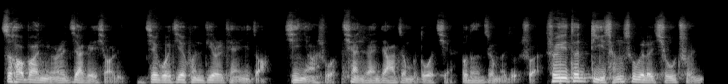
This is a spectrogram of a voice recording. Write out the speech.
只好把女儿嫁给小李。结果结婚第二天一早，新娘说：“欠咱家这么多钱，不能这么就算。”所以，他底层是为了求存。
